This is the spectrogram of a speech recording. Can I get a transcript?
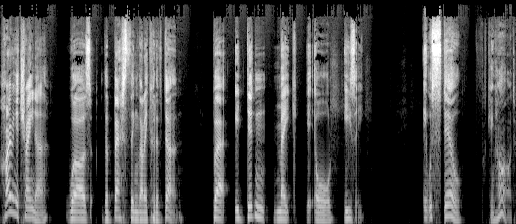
hiring a trainer was the best thing that I could have done, but it didn't make it all easy. It was still fucking hard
